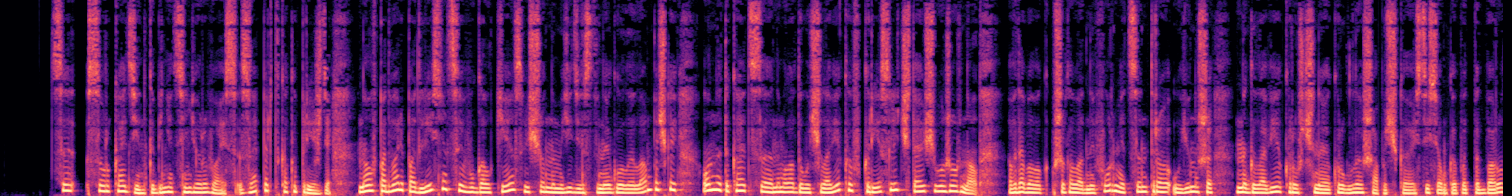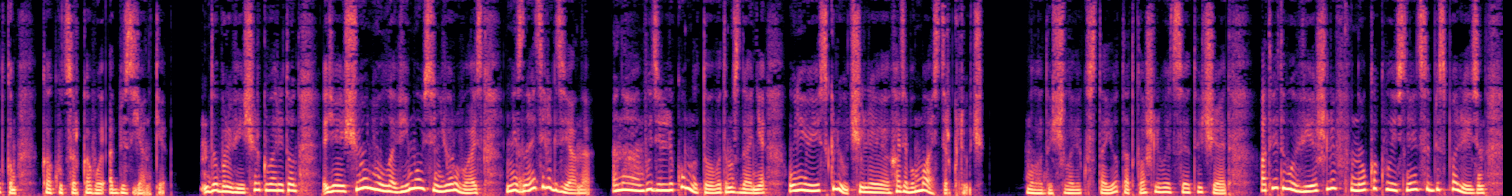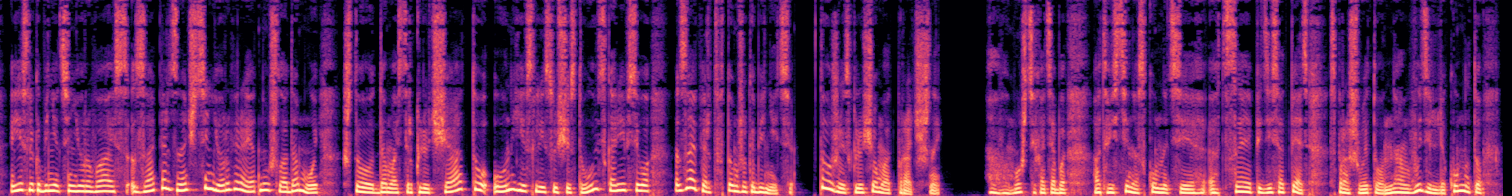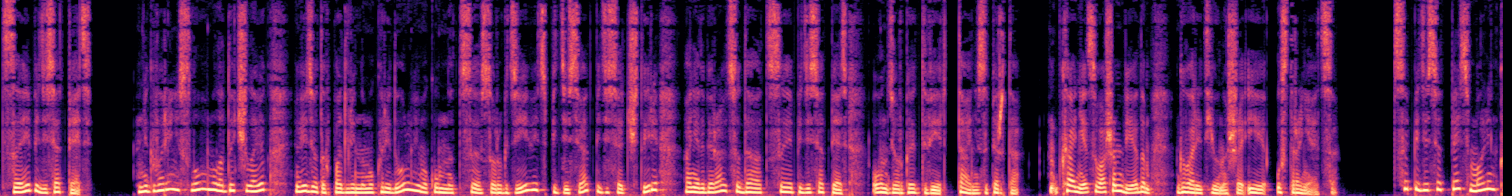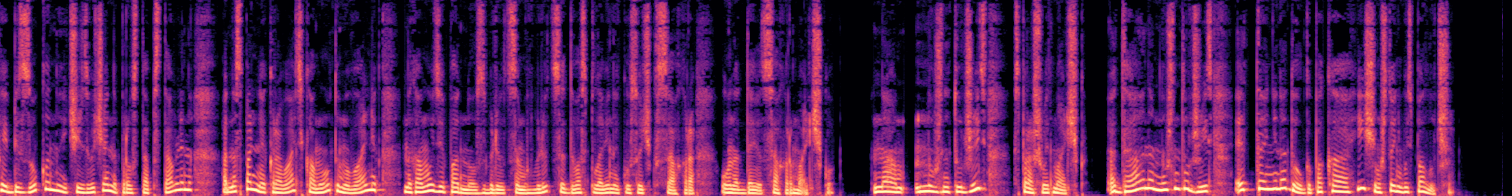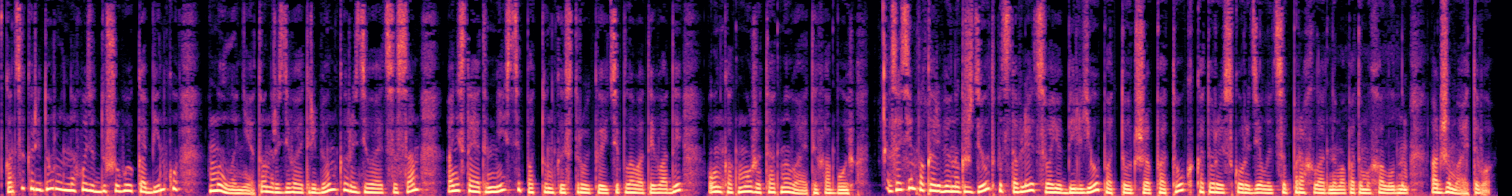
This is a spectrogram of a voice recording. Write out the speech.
С-41, кабинет сеньоры Вайс, заперт, как и прежде, но в подвале под лестницей, в уголке, освещенном единственной голой лампочкой, он натыкается на молодого человека в кресле, читающего журнал. Вдобавок в шоколадной форме центра у юноши на голове крошечная круглая шапочка с тесемкой под подбородком, как у цирковой обезьянки. «Добрый вечер», — говорит он, — «я ищу неуловимую сеньору Вайс. Не знаете ли, где она?» Она выделили комнату в этом здании. У нее есть ключ или хотя бы мастер-ключ». Молодой человек встает, откашливается и отвечает. Ответ его вежлив, но, как выясняется, бесполезен. Если кабинет сеньора Вайс заперт, значит, сеньора, вероятно, ушла домой. Что до мастер-ключа, то он, если и существует, скорее всего, заперт в том же кабинете. Тоже исключен от прачечной. «А вы можете хотя бы отвезти нас в комнате С-55?» — спрашивает он. «Нам выделили комнату С-55». Не говоря ни слова, молодой человек ведет их по длинному коридору мимо комнат С-49, 50, 54. Они добираются до С-55. Он дергает дверь, та не заперта. «Конец вашим бедам», — говорит юноша и устраняется. С-55 маленькая, без окон и чрезвычайно просто обставлена. Односпальная кровать, комод, умывальник, на комоде поднос с блюдцем, в блюдце два с половиной кусочка сахара. Он отдает сахар мальчику. «Нам нужно тут жить?» — спрашивает мальчик. «Да, нам нужно тут жить. Это ненадолго, пока ищем что-нибудь получше». В конце коридора он находит душевую кабинку. Мыла нет. Он раздевает ребенка, раздевается сам. Они стоят вместе под тонкой струйкой тепловатой воды. Он как может отмывает их обоих. Затем, пока ребенок ждет, подставляет свое белье под тот же поток, который скоро делается прохладным, а потом и холодным, отжимает его.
